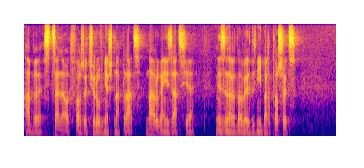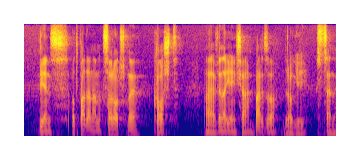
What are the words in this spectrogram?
aby scenę otworzyć również na plac, na organizację Międzynarodowych Dni Bartoszyc, więc odpada nam coroczny koszt e, wynajęcia bardzo drogiej sceny.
